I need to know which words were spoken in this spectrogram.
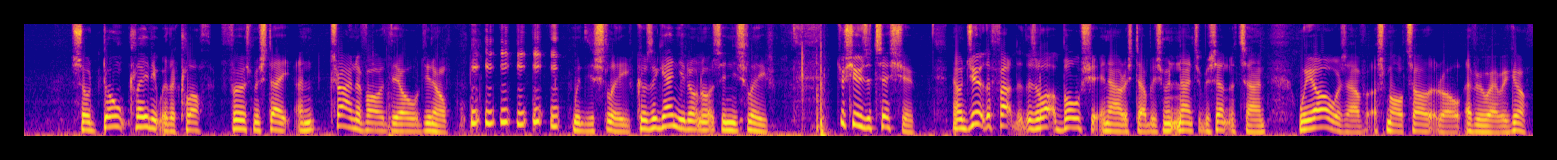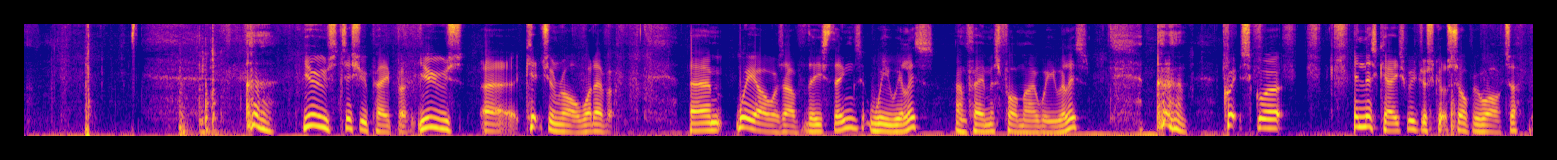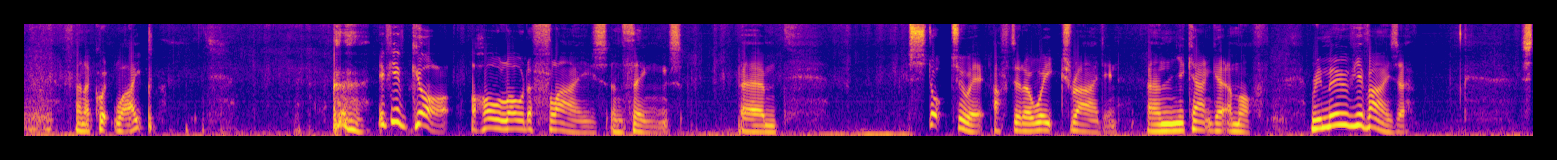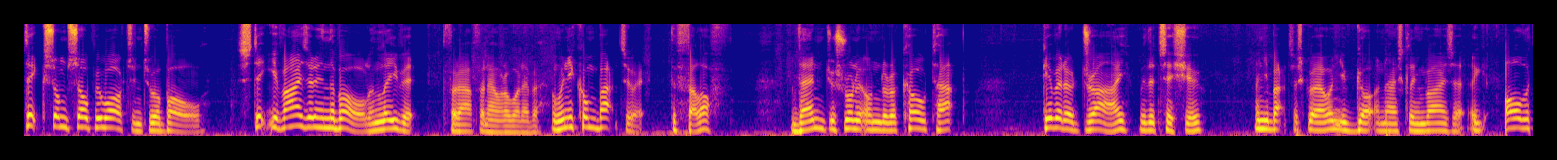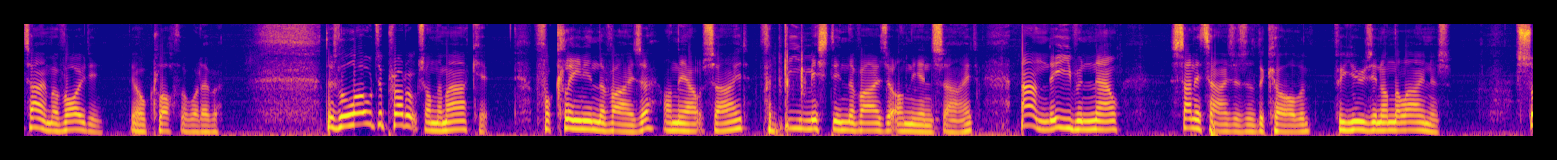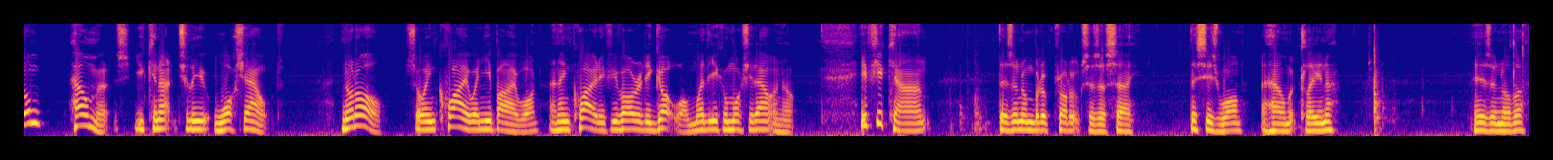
So don't clean it with a cloth, first mistake, and try and avoid the old, you know, with your sleeve, because again, you don't know what's in your sleeve. Just use a tissue. Now, due to the fact that there's a lot of bullshit in our establishment, 90% of the time, we always have a small toilet roll everywhere we go. use tissue paper, use uh, kitchen roll, whatever. Um, we always have these things, wee willies. I'm famous for my wee willies. quick squirt. In this case, we've just got soapy water and a quick wipe. if you've got a whole load of flies and things um, stuck to it after a week's riding and you can't get them off, remove your visor, stick some soapy water into a bowl, stick your visor in the bowl and leave it for half an hour or whatever. And when you come back to it, they fell off. Then just run it under a cold tap give it a dry with a tissue and you're back to square one you've got a nice clean visor all the time avoiding the old cloth or whatever there's loads of products on the market for cleaning the visor on the outside for demisting the visor on the inside and even now sanitizers as they call them for using on the liners. Some helmets you can actually wash out, not all. So inquire when you buy one and inquire if you've already got one whether you can wash it out or not. If you can't, there's a number of products as I say. This is one, a helmet cleaner. Here's another.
